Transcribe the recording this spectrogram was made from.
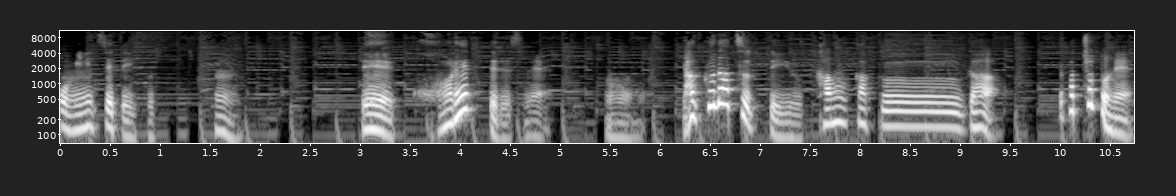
こう身につけていく。うん。で、これってですね、うん、役立つっていう感覚が、やっぱちょっとね、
